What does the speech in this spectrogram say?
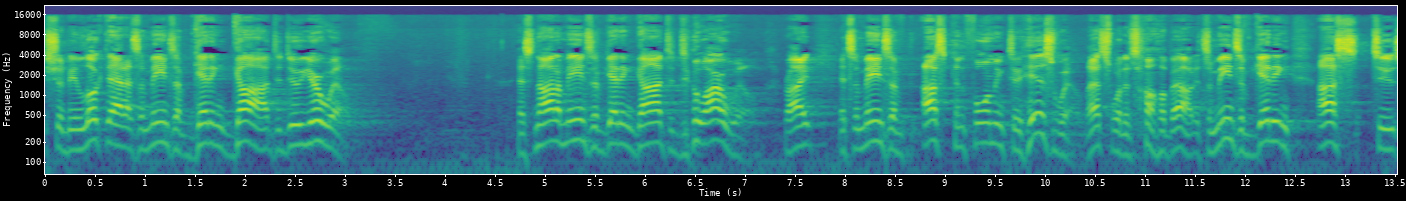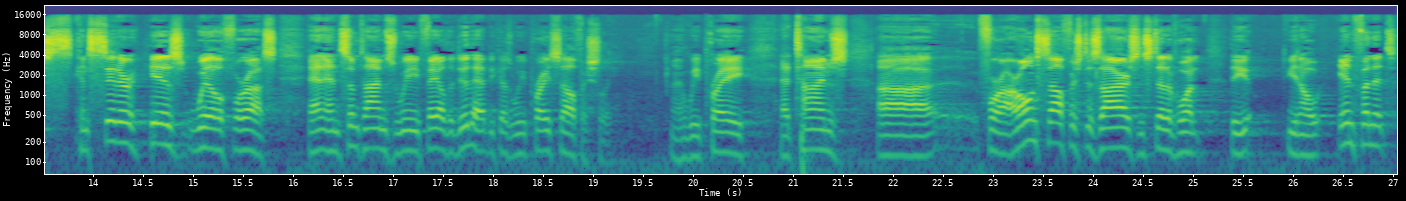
should be looked at as a means of getting God to do your will. It's not a means of getting God to do our will right? It's a means of us conforming to His will. That's what it's all about. It's a means of getting us to consider His will for us. And, and sometimes we fail to do that because we pray selfishly. And we pray at times uh, for our own selfish desires instead of what the you know, infinite,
